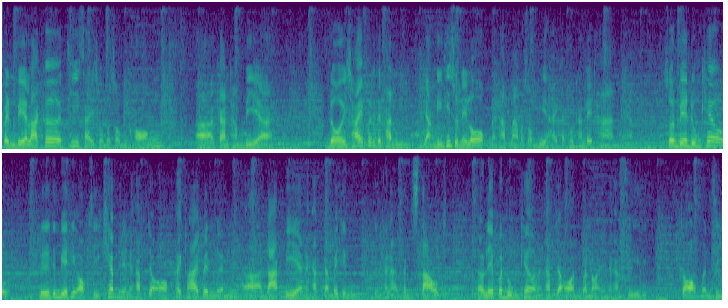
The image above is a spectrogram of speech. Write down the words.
เป็นเบียร์ลาเกอร์ที่ใส่ส่วนผสมของอการทำเบียร์โดยใช้ผลิตภัณฑ์อย่างดีที่สุดในโลกนะครับมาผสมเบียร์ให้กับทุกท่านได้ทานนะครับส่วนเบียร์ดุงเคล หรือเบียร์ที่ออกสีเข้มเนี่ยนะครับจะออกคล้ายๆ เป็นเหมือนดาร์กเบียร์นะครับแต่ไม่ถึงถึงขนาดเป็นส t ต u t เราเรียกว่าดุงเคลนะครับจะอ่อนกว่าหน่อยนะครับสีจะออกเหมือนสี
